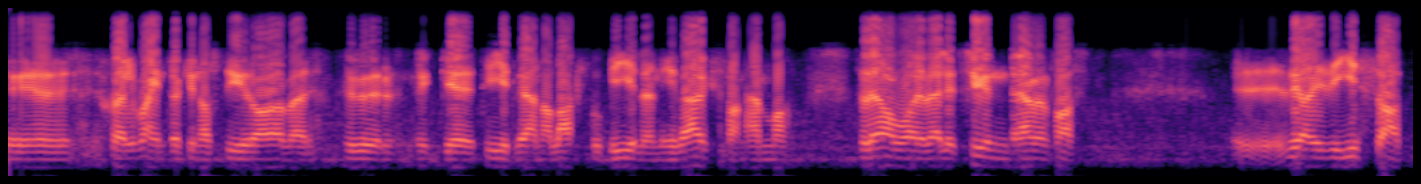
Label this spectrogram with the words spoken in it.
eh, själva inte har kunnat styra över hur mycket tid vi än har lagt på bilen i verkstaden hemma. Så det har varit väldigt synd även fast eh, vi har ju visat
